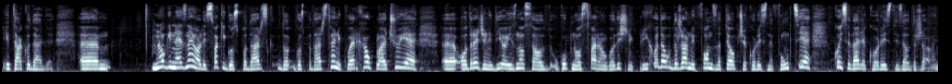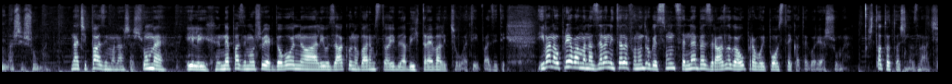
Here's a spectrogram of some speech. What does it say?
i tako dalje. Mnogi ne znaju, ali svaki gospodarstvenik u RH uplaćuje e, određeni dio iznosa od ukupno ostvarenog godišnjeg prihoda u državni fond za te opće korisne funkcije koji se dalje koristi za održavanje naših šuma. Znači pazimo naše šume ili ih ne pazimo još uvijek dovoljno, ali u zakonu barem stoji da bi ih trebali čuvati i paziti. Ivana, u prijavama na zeleni telefon udruge Sunce ne bez razloga upravo i postoji kategorija šume. Što to točno znači?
